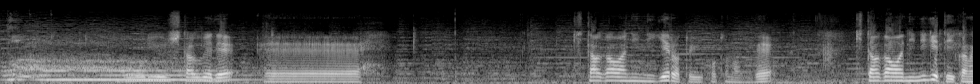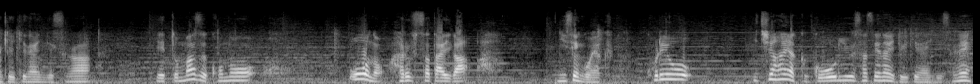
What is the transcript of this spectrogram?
合流した上で、えー、北側に逃げろということなので、北側に逃げていかなきゃいけないんですが、えっ、と、まずこの王の春房隊が2500。これをいち早く合流させないといけないんですよね。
